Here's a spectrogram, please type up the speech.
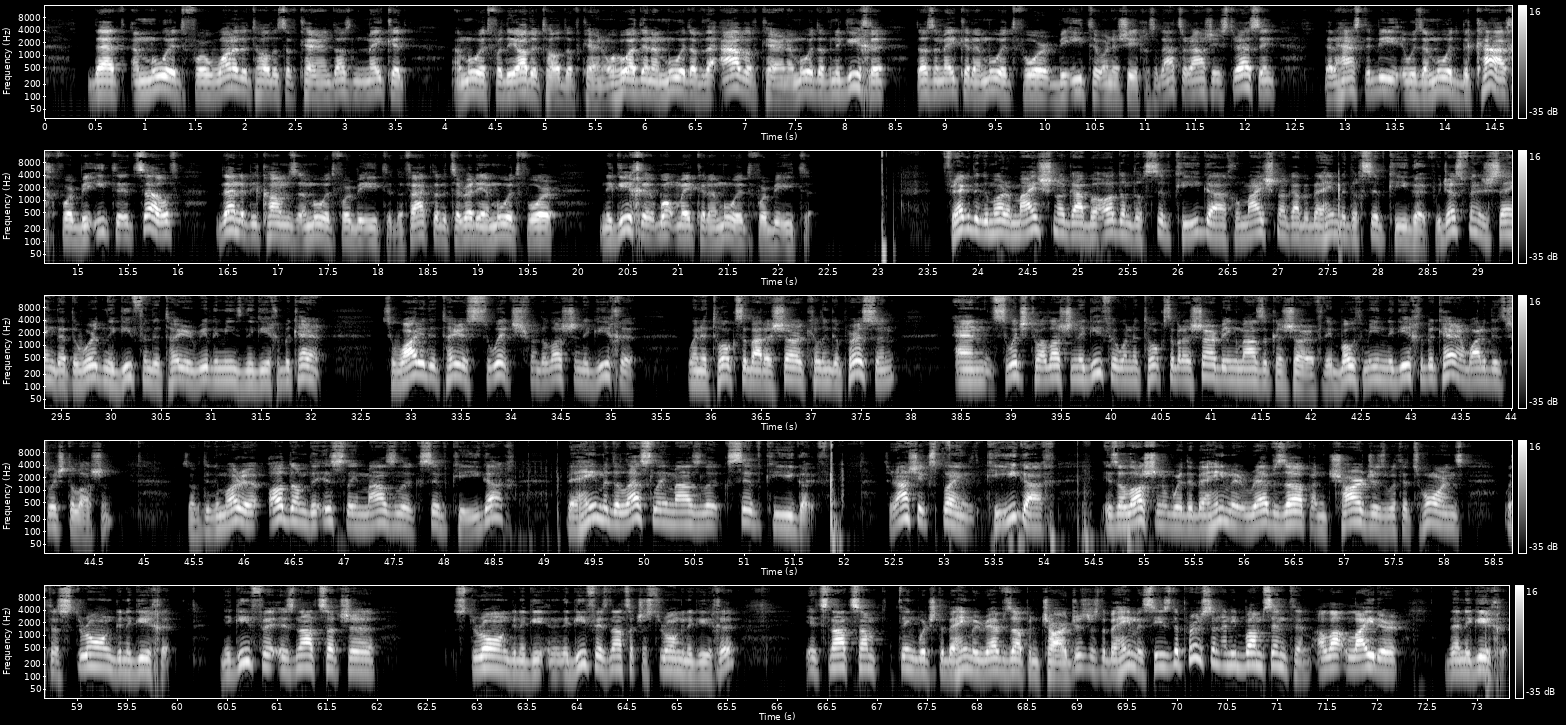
that a muad for one of the toldas of keren doesn't make it a muad for the other told of keren, or who had then a muad of the av of keren, a muad of negicha doesn't make it a muad for beita or neshicha. So that's what Rashi is stressing that it has to be, it was a muad bekach for be'ita itself, then it becomes a muad for be'ita. The fact that it's already a muad for negiche won't make it a muad for be'ita. Frag. We just finished saying that the word negif in the Torah really means negich bekeren. So why did the Torah switch from the Lashon negiche when it talks about a killing a person, and switch to a lashon negifa when it talks about a shar being mazik a shar. If they both mean negicha bekeren, why did it switch to lashon? So the Gemara, Adam de Isle Mazle Ksiv Ki Yigach, Behema de Lesle Mazle Ksiv Ki Yigaf. So Rashi explains, Ki Yigach is a lashon where the behemoth revs up and charges with its horns with a strong negicha. Negifa is not such a strong negifa is not such a strong negicha. It's not something which the behemoth revs up and charges. Just the behemoth sees the person and he bumps into him, a lot lighter than negicha.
